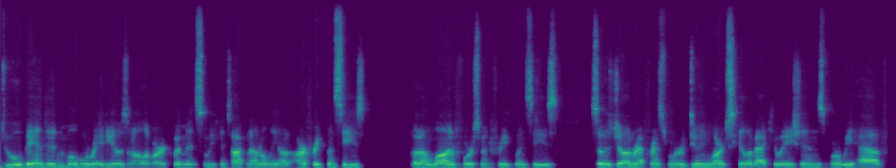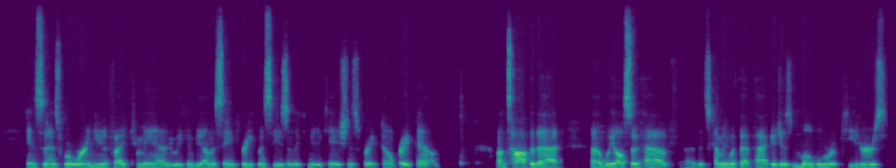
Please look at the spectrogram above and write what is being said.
dual banded mobile radios in all of our equipment so we can talk not only on our frequencies, but on law enforcement frequencies. So as John referenced, when we're doing large scale evacuations or we have incidents where we're in unified command, we can be on the same frequencies and the communications break don't break down. On top of that, um, we also have uh, that's coming with that package is mobile repeaters.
